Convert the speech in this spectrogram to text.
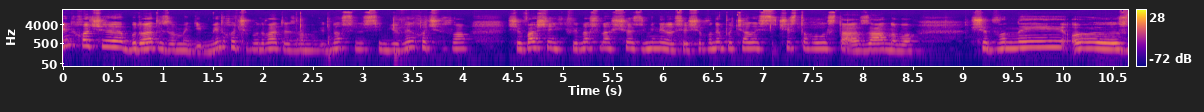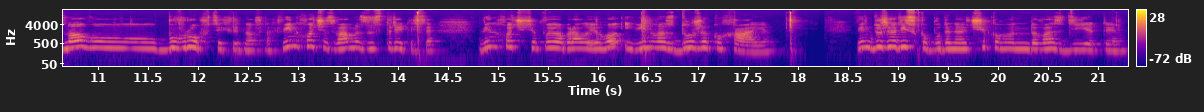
Він хоче будувати з вами дім, він хоче будувати з вами відносини з сім'ю, він хоче з вами, щоб в ваших відносинах щось змінилося, щоб вони почались з чистого листа заново, щоб вони е, знову був рух в цих відносинах. Він хоче з вами зустрітися. Він хоче, щоб ви обрали його, і він вас дуже кохає. Він дуже різко буде неочікувано до вас діяти.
